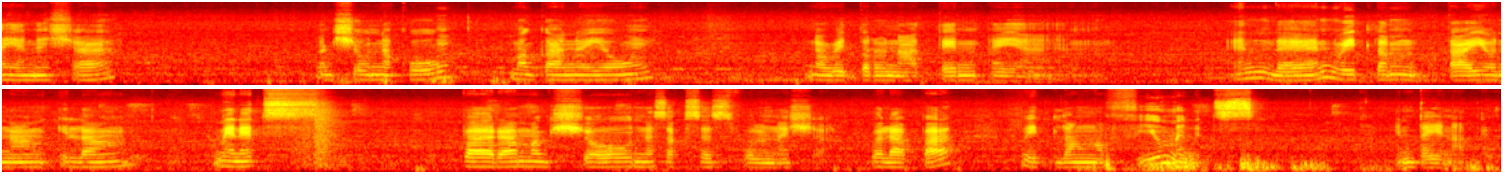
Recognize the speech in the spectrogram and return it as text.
Ayan na siya. Nag-show na kung magkano yung na-withdraw natin. Ayan. And then, wait lang tayo ng ilang minutes para mag-show na successful na siya. Wala pa. Wait lang a few minutes. Hintayin natin.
